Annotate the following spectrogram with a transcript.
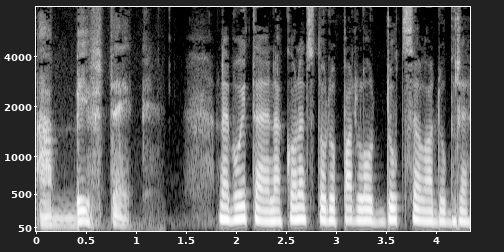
a biftek. Nebojte, nakonec to dopadlo docela dobře.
